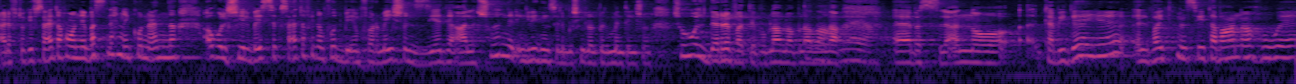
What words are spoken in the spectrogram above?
عرفتوا كيف؟ ساعتها هون بس نحن يكون عندنا أول شيء ال basic. ساعتها فينا نفوت ب information زيادة على شو هن ال ingredients اللي بيشيلوا ال pigmentation شو هو ال derivative و blah blah blah blah. آه بس لأنه كبداية ال vitamin C تبعنا هو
